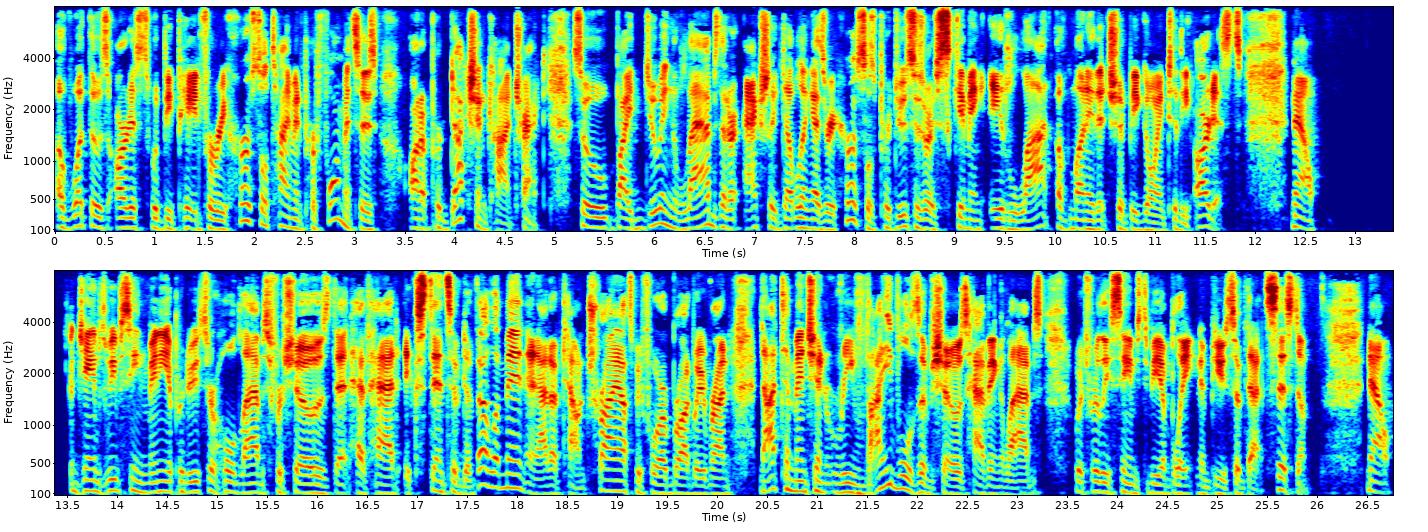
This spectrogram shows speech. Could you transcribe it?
of what those artists would be paid for rehearsal time and performances on a production contract. So by doing labs that are actually doubling as rehearsals, producers are skimming a lot of money that should be going to the artists. Now, James, we've seen many a producer hold labs for shows that have had extensive development and out of town tryouts before a Broadway run, not to mention revivals of shows having labs, which really seems to be a blatant abuse of that system. Now,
